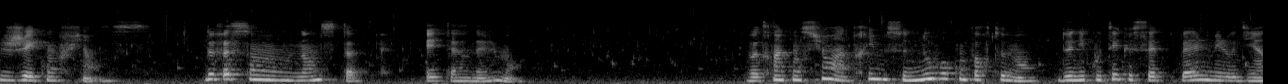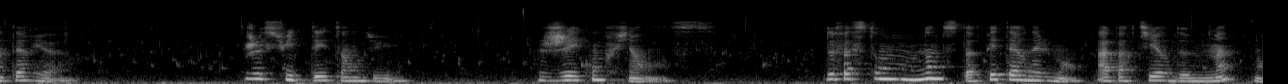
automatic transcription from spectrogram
J'ai confiance. De façon non-stop, éternellement. Votre inconscient imprime ce nouveau comportement de n'écouter que cette belle mélodie intérieure. Je suis détendu. J'ai confiance. De façon non-stop, éternellement, à partir de maintenant.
